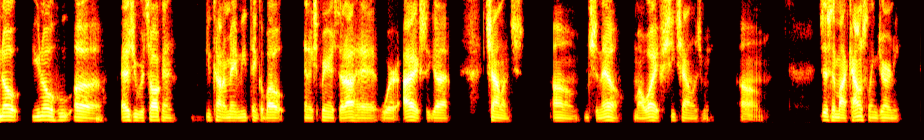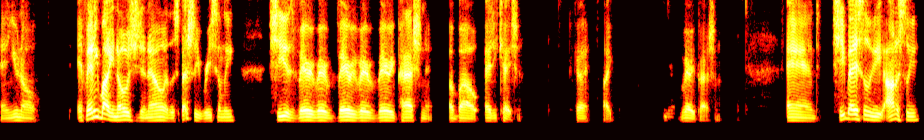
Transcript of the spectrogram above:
know, you know who, uh, as you were talking, you kind of made me think about an experience that I had where I actually got challenged. Um, Janelle, my wife, she challenged me, um, just in my counseling journey. And, you know, if anybody knows Janelle, especially recently, she is very, very, very, very, very passionate about education. Okay. Like very passionate. And she basically, honestly,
